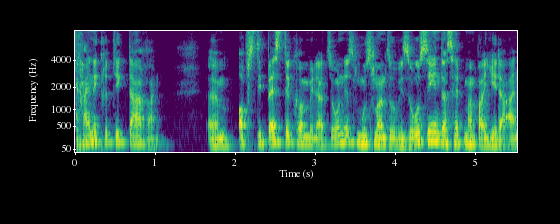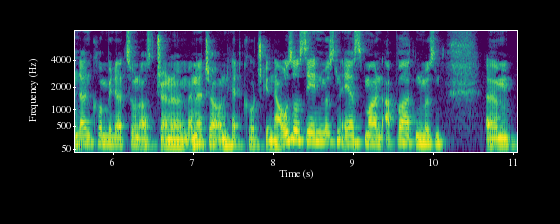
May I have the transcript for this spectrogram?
Keine Kritik daran. Ähm, Ob es die beste Kombination ist, muss man sowieso sehen. Das hätte man bei jeder anderen Kombination aus General Manager und Head Coach genauso sehen müssen, erstmal und abwarten müssen. Ähm,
